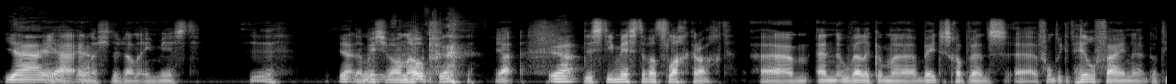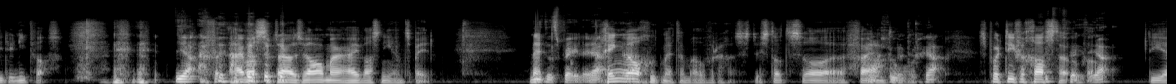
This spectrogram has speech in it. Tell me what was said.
Ja, ja, Ja, ja. en als je er dan één mist, eh, Ja, dan mis je wel een hoop. Ja. ja. ja. Dus die miste wat slagkracht. Ehm, en hoewel ik hem eh, beterschap wens, eh, vond ik het heel fijn eh, dat hij er niet was. ja. Hij was er trouwens wel, maar hij was niet aan het spelen. Nee. Niet dat spelen, ja. Ging wel goed met hem overigens. Dus dat is wel fijn Ah, gelukkig, ja. Sportieve gasten ook wel. Ja. Die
